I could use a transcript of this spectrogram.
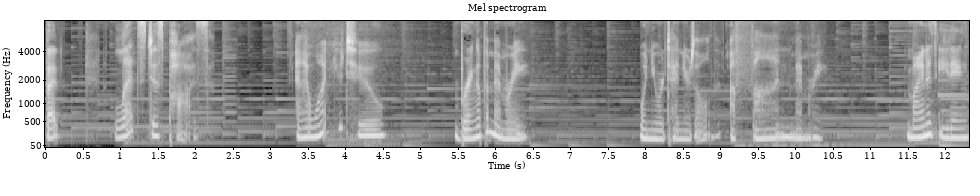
But let's just pause. And I want you to bring up a memory when you were 10 years old, a fun memory. Mine is eating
